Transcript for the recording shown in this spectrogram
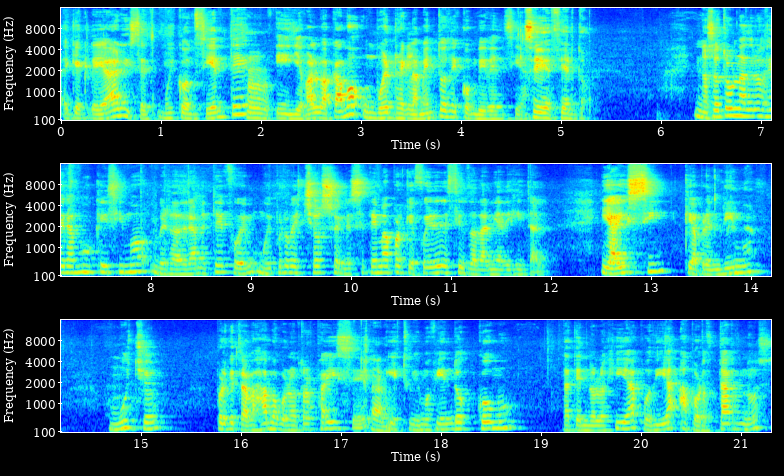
hay que crear y ser muy consciente Mm. y llevarlo a cabo un buen reglamento de convivencia. Sí, es cierto. Nosotros uno de los Erasmus que hicimos verdaderamente fue muy provechoso en ese tema porque fue de ciudadanía digital. Y ahí sí que aprendimos mucho porque trabajamos con otros países Claro. y estuvimos viendo cómo la tecnología podía aportarnos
